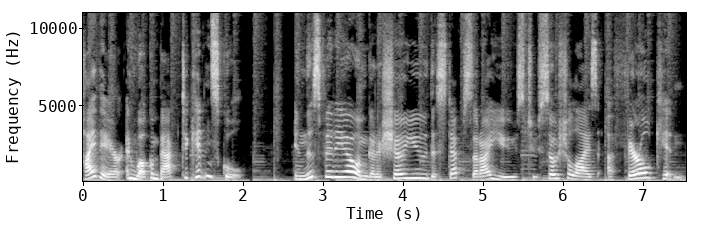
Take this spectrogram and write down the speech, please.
Hi there and welcome back to Kitten School. In this video, I'm going to show you the steps that I use to socialize a feral kitten,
